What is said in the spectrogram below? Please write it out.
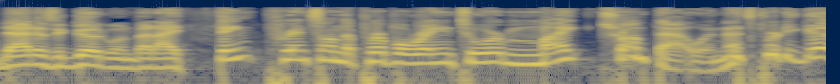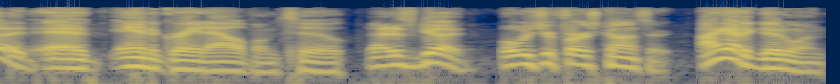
that is a good one. But I think Prince on the Purple Rain tour might trump that one. That's pretty good. And and a great album, too. That is good. What was your first concert? I got a good one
